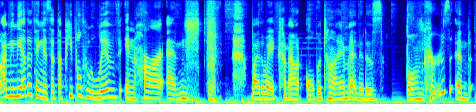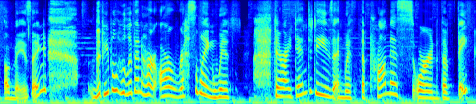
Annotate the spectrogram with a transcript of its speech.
I mean, the other thing is that the people who live in her, and by the way, come out all the time, and it is bonkers and amazing. The people who live in her are wrestling with their identities and with the promise or the fake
